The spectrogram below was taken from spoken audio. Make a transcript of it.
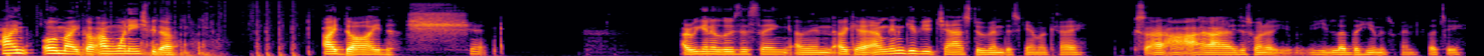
I'm, oh my god, I'm 1 HP though. I died. Are we gonna lose this thing? I mean, okay, I'm gonna give you a chance to win this game, okay? Cause I, I, I just wanna let the humans win. Let's see.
